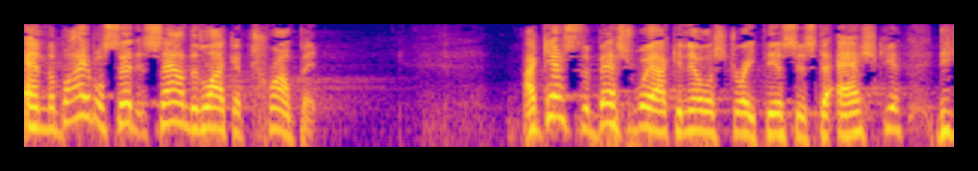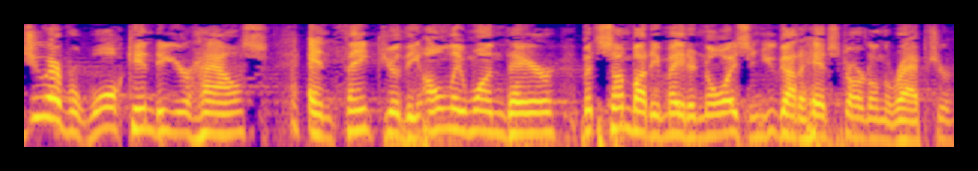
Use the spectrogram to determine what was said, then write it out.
and the Bible said it sounded like a trumpet. I guess the best way I can illustrate this is to ask you, did you ever walk into your house and think you're the only one there, but somebody made a noise and you got a head start on the rapture?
